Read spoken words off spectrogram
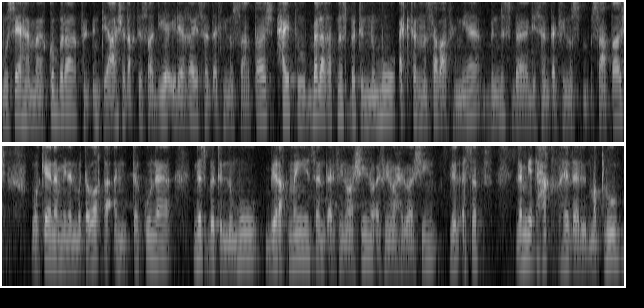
مساهمة كبرى في الانتعاش الاقتصادية إلى غاية سنة 2019 حيث بلغت نسبة النمو أكثر من 7% بالنسبة لسنة 2019 وكان من المتوقع أن تكون نسبة النمو برقمين سنة 2020 و2021 للأسف لم يتحقق هذا المطلوب.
